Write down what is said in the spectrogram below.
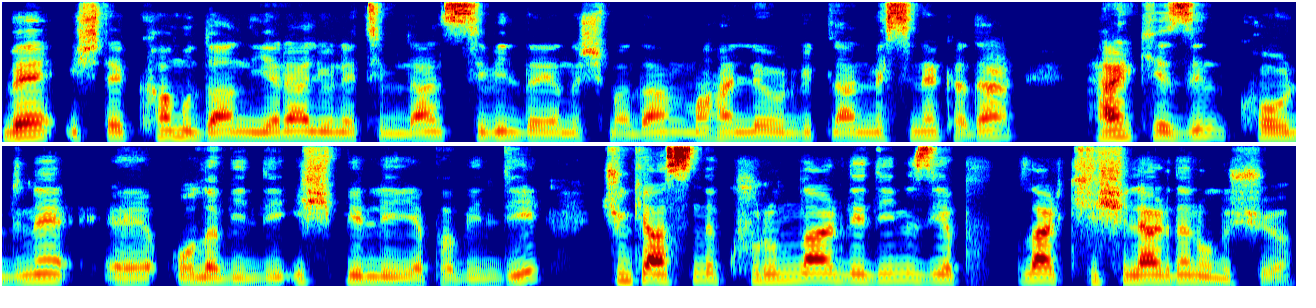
ve işte kamudan, yerel yönetimden, sivil dayanışmadan, mahalle örgütlenmesine kadar herkesin koordine olabildiği, işbirliği yapabildiği. Çünkü aslında kurumlar dediğimiz yapılar kişilerden oluşuyor.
